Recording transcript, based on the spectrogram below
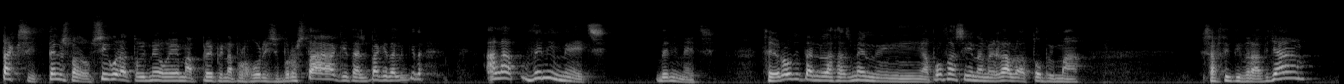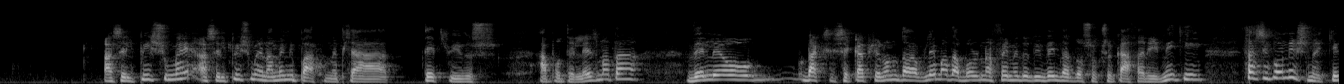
εντάξει, τέλος πάντων, σίγουρα το νέο αίμα πρέπει να προχωρήσει μπροστά κτλ. κτλ, αλλά δεν είναι έτσι. Δεν είναι έτσι. Θεωρώ ότι ήταν λαθασμένη η απόφαση, ένα μεγάλο ατόπιμα σε αυτή τη βραδιά. Ας ελπίσουμε, ας ελπίσουμε να μην υπάρχουν πια τέτοιου είδους αποτελέσματα. Δεν λέω, εντάξει, σε κάποιων τα βλέμματα μπορεί να φαίνεται ότι δεν ήταν τόσο ξεκάθαρη η νίκη. Θα συμφωνήσουμε και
